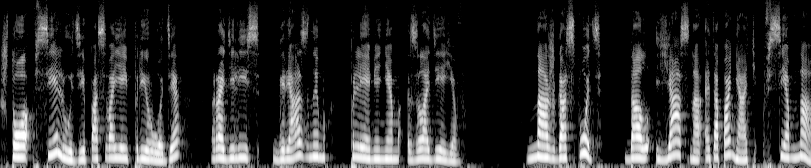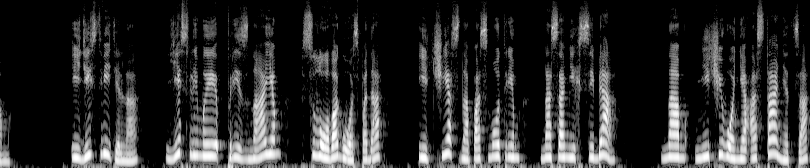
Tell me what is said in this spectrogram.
что все люди по своей природе родились грязным племенем злодеев. Наш Господь дал ясно это понять всем нам. И действительно, если мы признаем Слово Господа – и честно посмотрим на самих себя, нам ничего не останется,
